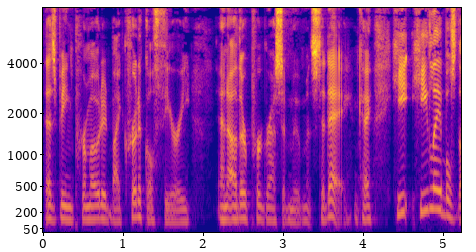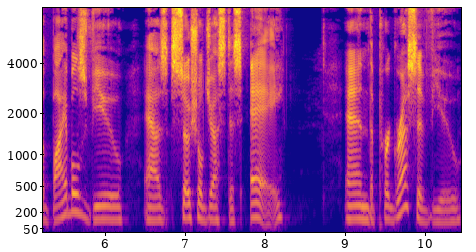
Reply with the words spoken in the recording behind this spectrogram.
that's being promoted by critical theory and other progressive movements today. Okay. He, he labels the Bible's view as social justice A and the progressive view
